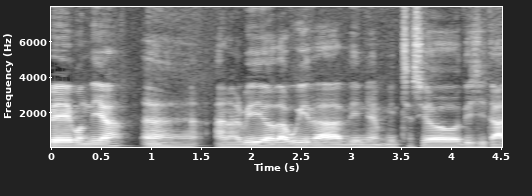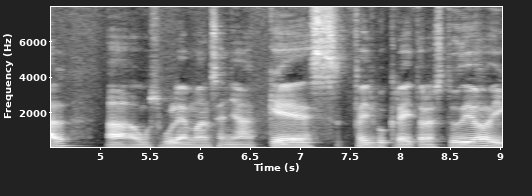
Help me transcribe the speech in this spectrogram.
Bé, bon dia. Eh, en el vídeo d'avui de dinamització digital eh, us volem ensenyar què és Facebook Creator Studio i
